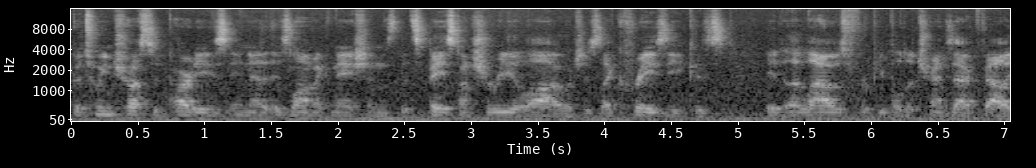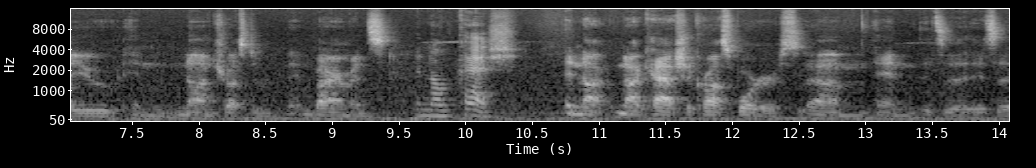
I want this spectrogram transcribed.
between trusted parties in uh, Islamic nations that's based on Sharia law, which is like crazy because it allows for people to transact value in non-trusted environments and no cash. and not not cash across borders. Um, and it's a it's a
